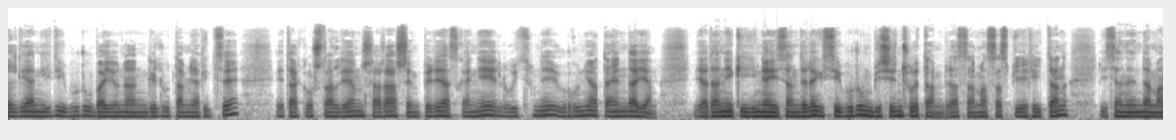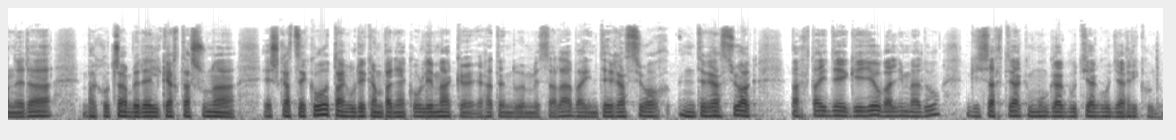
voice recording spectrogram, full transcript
aldean iriburu baionan geluta miarritze, eta kostaldean sara, senpere, azkaine, luizune, urruña eta endaian. Jadanik egina izan dela, iziburun bizintzuetan, beraz amazazpi erritan, izan enda manera, bakotsa bere elkartasuna eskatzeko, eta gure kampainako lemak erraten duen bezala, ba integrazioak, integrazioak partaide gehiago balin badu, gizarteak muga gutiago jarriko du.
